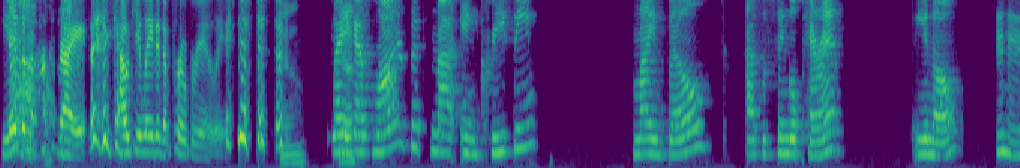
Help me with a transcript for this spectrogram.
yeah right calculated appropriately yeah like yeah. as long as it's not increasing my bills as a single parent, you know, mm-hmm.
